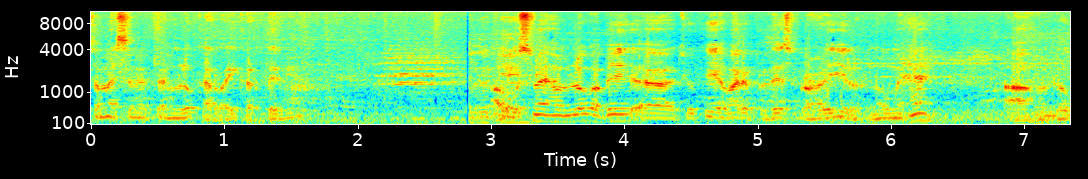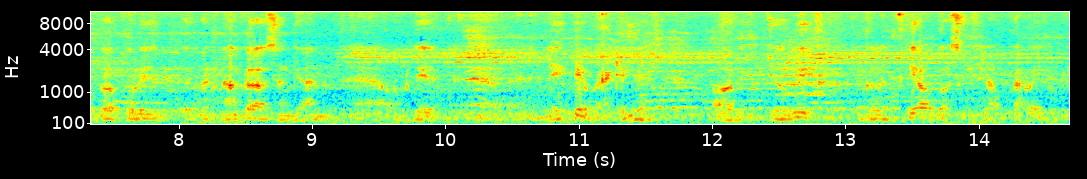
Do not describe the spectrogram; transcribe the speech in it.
समय समय पर हम लोग कार्रवाई करते हैं और उसमें हम लोग अभी चूँकि हमारे प्रदेश प्रभारी लखनऊ में हैं हम लोग पूरी घटना का संज्ञान उनके लेके बैठेंगे और जो भी गलत किया होगा उसके खिलाफ कार्रवाई होगी।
